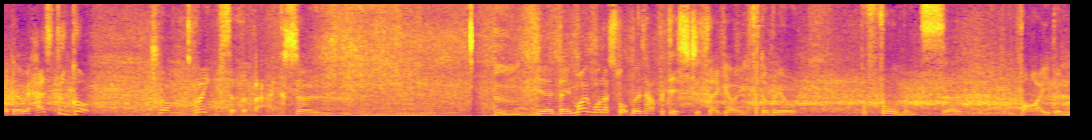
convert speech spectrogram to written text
although it has still got drum brakes at the back, so. Hmm, yeah, they might want to swap those out for discs if they're going for the real performance uh, vibe and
